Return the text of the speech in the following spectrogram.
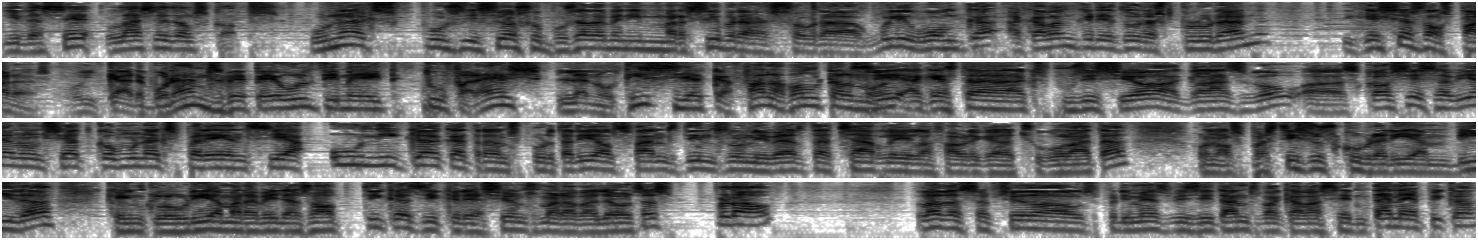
i de ser l'ase dels cops. Una exposició suposadament immersiva sobre Willy Wonka acaba en criatures plorant i queixes dels pares. Ui, Carburants BP Ultimate t'ofereix la notícia que fa la volta al món. Sí, aquesta exposició a Glasgow, a Escòcia, s'havia anunciat com una experiència única que transportaria els fans dins l'univers de Charlie i la fàbrica de xocolata, on els pastissos cobrarien vida, que inclouria meravelles òptiques i creacions meravelloses, però la decepció dels primers visitants va acabar sent tan èpica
